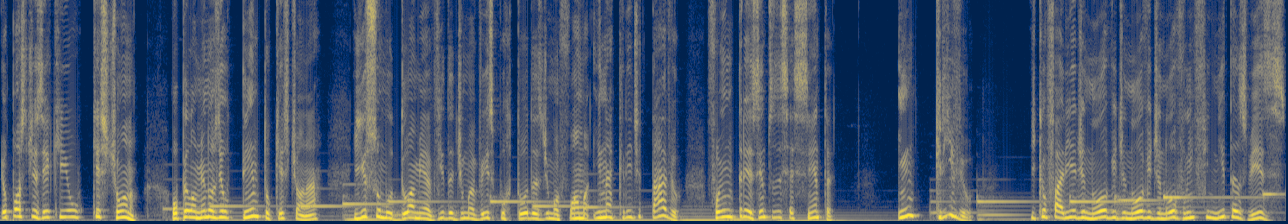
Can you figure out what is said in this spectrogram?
eu posso dizer que eu questiono, ou pelo menos eu tento questionar. E isso mudou a minha vida de uma vez por todas de uma forma inacreditável. Foi um 360 incrível e que eu faria de novo e de novo e de novo infinitas vezes.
